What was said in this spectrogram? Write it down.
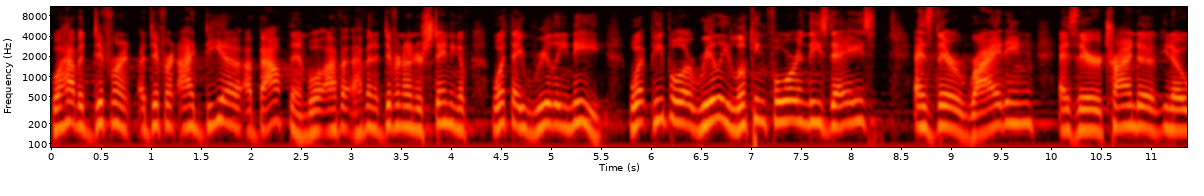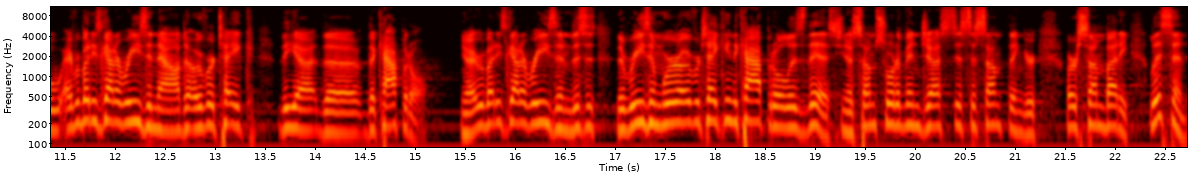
We'll have a different, a different idea about them. We'll have a, having a different understanding of what they really need. What people are really looking for in these days as they're riding, as they're trying to, you know, everybody's got a reason now to overtake the, uh, the, the Capitol. You know, everybody's got a reason. This is the reason we're overtaking the Capitol is this, you know, some sort of injustice to something or, or somebody. Listen,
